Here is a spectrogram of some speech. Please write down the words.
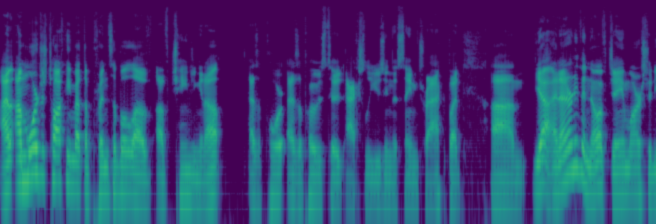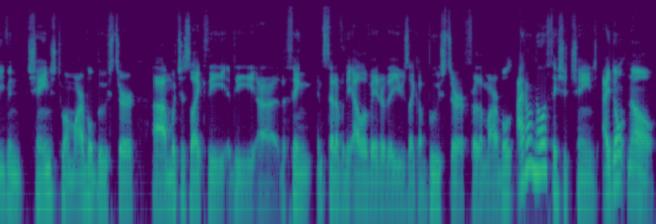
I'm, I'm more just talking about the principle of of changing it up as a as opposed to actually using the same track. But um, yeah, and I don't even know if JMR should even change to a marble booster, um, which is like the the uh, the thing instead of the elevator they use like a booster for the marbles. I don't know if they should change. I don't know.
